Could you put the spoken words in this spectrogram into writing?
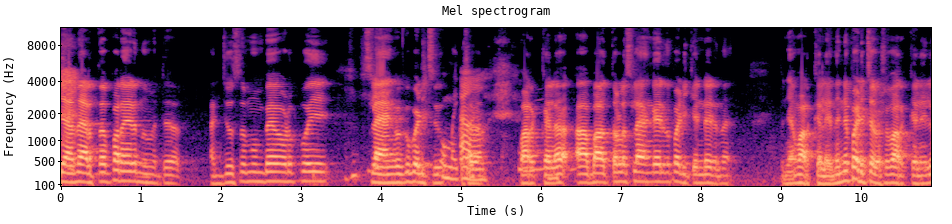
ഞാൻ നേരത്തെ പറയായിരുന്നു മറ്റേ അഞ്ചു ദിവസം മുമ്പേ അവിടെ പോയി സ്ലാങ് ഒക്കെ പഠിച്ചു. പക്ഷെ വർക്കല ആ ഭാഗത്തുള്ള സ്ലാങ് ആയിരുന്നു പഠിക്കേണ്ടായിരുന്നത് ഞാൻ വർക്കലയിൽ തന്നെ പഠിച്ചത്. പക്ഷെ വർക്കലയിൽ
